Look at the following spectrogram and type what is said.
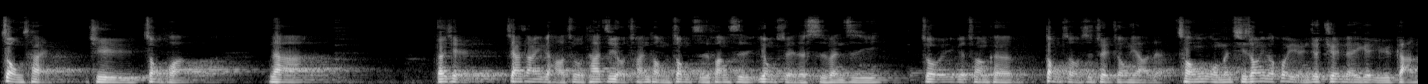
种菜、去种花。那而且加上一个好处，它只有传统种植方式用水的十分之一。作为一个创客，动手是最重要的。从我们其中一个会员就捐了一个鱼缸，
